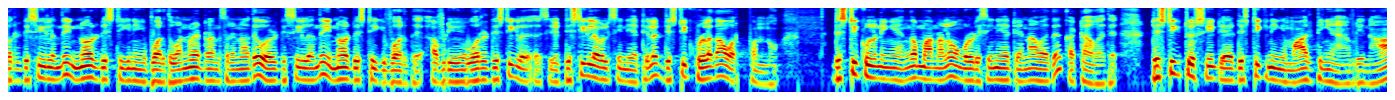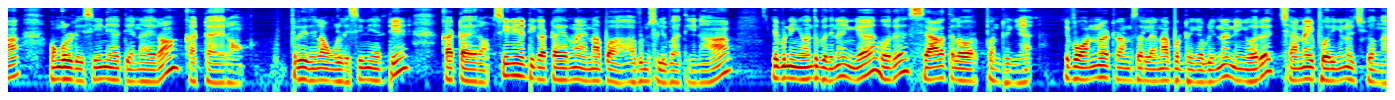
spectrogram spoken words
ஒரு டிஸ்ட்ரிக்ட்லேருந்து இன்னொரு டிஸ்ட்ரிக் நீங்கள் போகிறது ஒன் வே ட்ரான்ஸ்ஃபர் என்னது? ஒரு டிஸ்ட்ரிக்ட்லேருந்து இன்னொரு டிஸ்ட்ரிக்கு போகிறது அப்படி ஒரு டிஸ்ட்ரிக்ட் டிஸ்ட்ரிக்ட் லெவல் சீனியாரிட்டியில் டிஸ்ட்ரிக்குள்ளே தான் ஒர்க் பண்ணணும் டிஸ்ட்ரிக்குள்ளே நீங்கள் எங்கே மாறினாலும் உங்களுடைய சீனியாரிட்டி என்ன ஆகுது கட் ஆகாது டிஸ்ட்ரிக் டு சீ டிஸ்ட்ரிக் நீங்கள் மாறிட்டீங்க அப்படின்னா உங்களுடைய சீனியாரிட்டி என்ன ஆயிரும்? கட் ஆயிரும். புரியுதுங்களா? உங்களுடைய சீனியாரிட்டி கட் ஆயிரும். சீனியாரிட்டி கட் ஆயிரும்னா என்னப்பா? அப்படின்னு சொல்லி பார்த்தீங்கன்னா இப்போ நீங்கள் வந்து பார்த்தீங்கன்னா இங்கே ஒரு சேலத்தில் ஒர்க் பண்ணுறீங்க இப்போ ஒன் வே ட்ரான்ஸ்ஃபரில் என்ன பண்ணுறீங்க அப்படின்னா நீங்கள் ஒரு சென்னை போகிறீங்கன்னு வச்சுக்கோங்க.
